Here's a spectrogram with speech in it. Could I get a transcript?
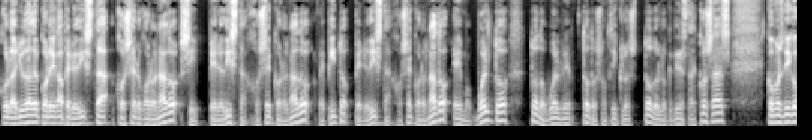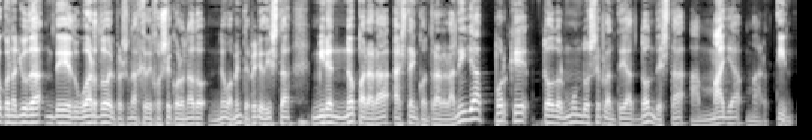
Con la ayuda del colega periodista José Coronado, sí, periodista José Coronado, repito, periodista José Coronado, hemos vuelto, todo vuelve, todos son ciclos, todo lo que tiene estas cosas. Como os digo, con ayuda de Eduardo, el personaje de José Coronado, nuevamente periodista, miren, no parará hasta encontrar a la niña, porque todo el mundo se plantea dónde está Amaya Martín.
